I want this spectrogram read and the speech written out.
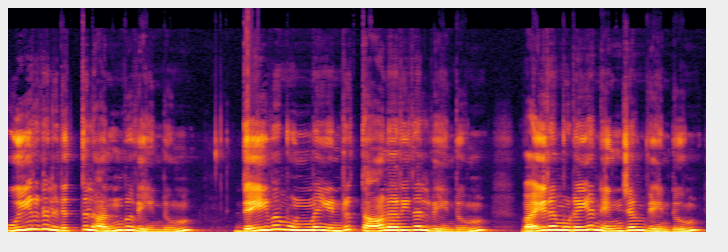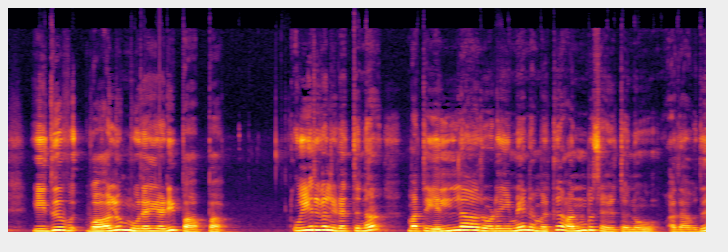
உயிர்களிடத்தில் அன்பு வேண்டும் தெய்வம் உண்மை என்று தானறிதல் வேண்டும் வைரமுடைய நெஞ்சம் வேண்டும் இது வாழும் முறையடி பாப்பா. உயிர்களிடத்துனா மற்ற எல்லாரோடையுமே நமக்கு அன்பு செலுத்தணும். அதாவது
